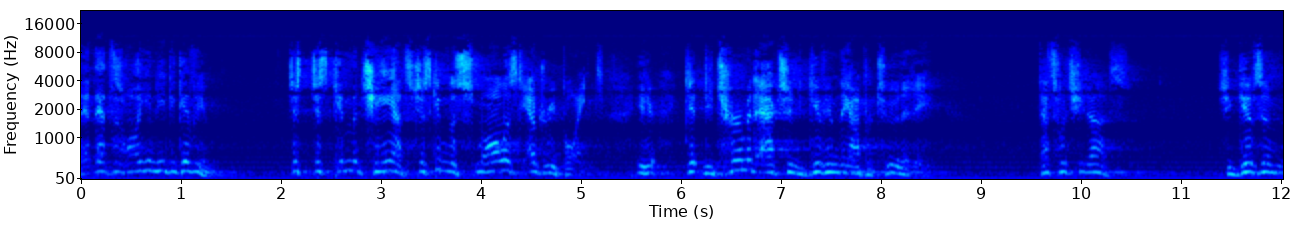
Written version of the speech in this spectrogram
That, that's all you need to give him. Just, just give him a chance. Just give him the smallest entry point. You get determined action to give him the opportunity. That's what she does. She gives him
